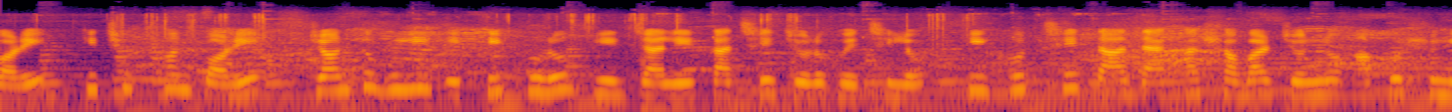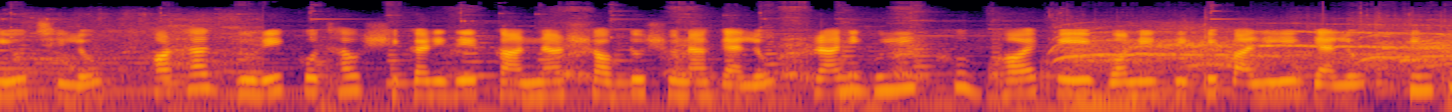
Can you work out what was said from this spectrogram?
করে। কিছুক্ষণ পরে, যন্ত্রগুলি একটি পুরো ভিড় জালের কাছে জড়ো হয়েছিল। কি ঘটছে তা দেখা সবার জন্য আকর্ষণীয় ছিল। হঠাৎ দূরে কোথাও শিকারীদের কান্নার শব্দ শোনা গেল। প্রাণীগুলি খুব ভয় পেয়ে বনের দিকে পালিয়ে গেল, কিন্তু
